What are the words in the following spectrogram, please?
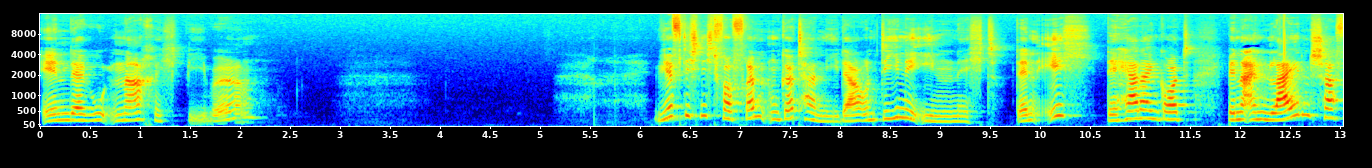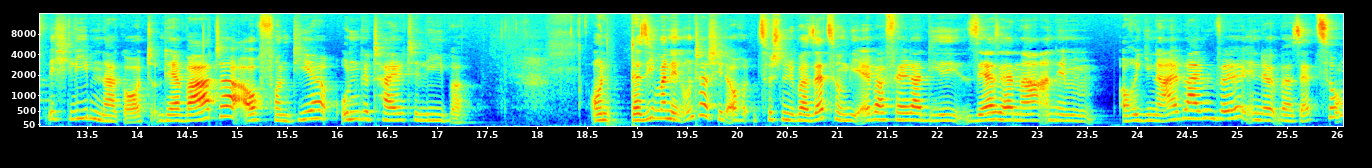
in der guten Nachricht Bibel. Wirf dich nicht vor fremden Göttern nieder und diene ihnen nicht, denn ich, der Herr dein Gott, bin ein leidenschaftlich liebender Gott und erwarte auch von dir ungeteilte Liebe. Und da sieht man den Unterschied auch zwischen den Übersetzungen. Die Elberfelder, die sehr, sehr nah an dem Original bleiben will in der Übersetzung.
